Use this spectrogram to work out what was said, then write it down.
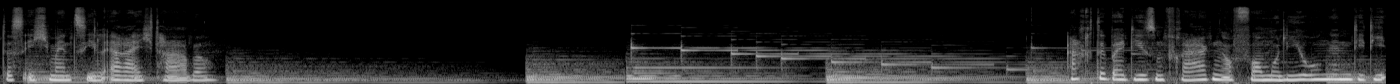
dass ich mein Ziel erreicht habe? Achte bei diesen Fragen auf Formulierungen, die die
